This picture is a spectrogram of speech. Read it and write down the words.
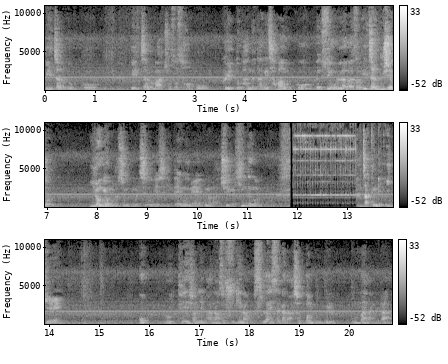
일자로 놓고 일자로 맞춰서 서고 그립도 반듯하게 잡아놓고 백스윙 올라가서 일자를 무시해버리고 이런 경우로 지금 공을 치고 계시기 때문에 공을 맞추기가 힘든 겁니다. 자 근데 이게 꼭 로테이션이 많아서 훅이 나고 슬라이스가 나셨던 분들 뿐만 아니라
